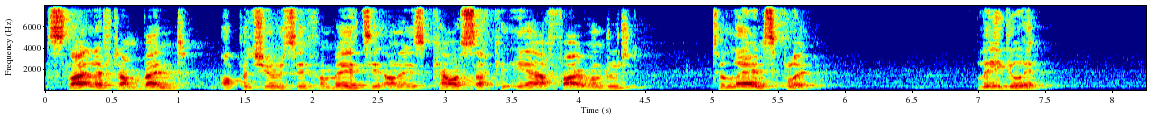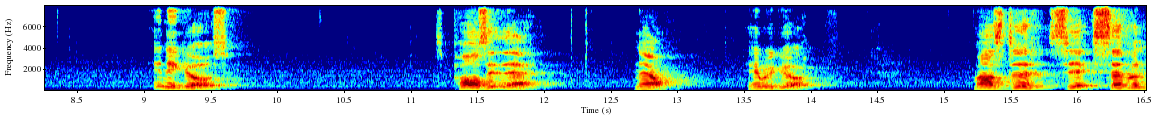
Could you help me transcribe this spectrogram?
slight left hand bend, opportunity for Matey on his Kawasaki ER500 to lane split. Legally, in he goes. Let's pause it there. Now, here we go. Mazda CX-7,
